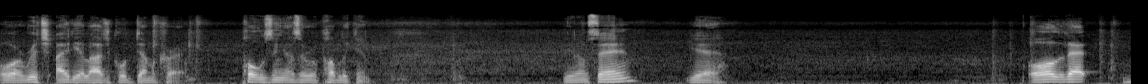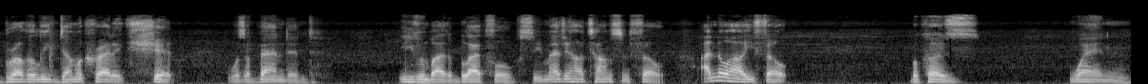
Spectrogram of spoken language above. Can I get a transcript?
or a rich ideological Democrat posing as a Republican. You know what I'm saying? Yeah. All of that brotherly democratic shit was abandoned, even by the black folks. Imagine how Thompson felt. I know how he felt because when,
